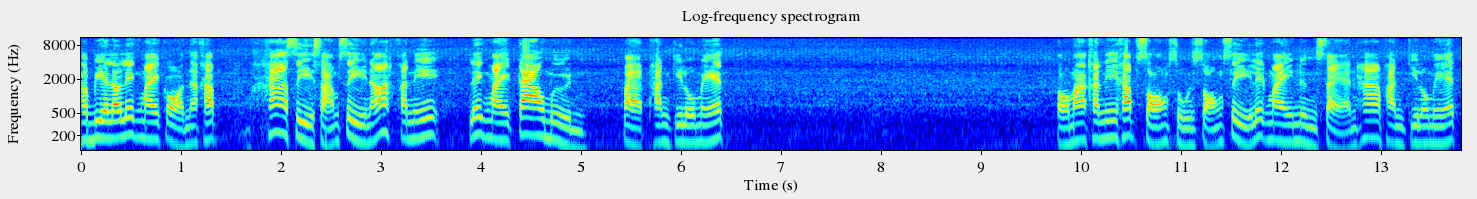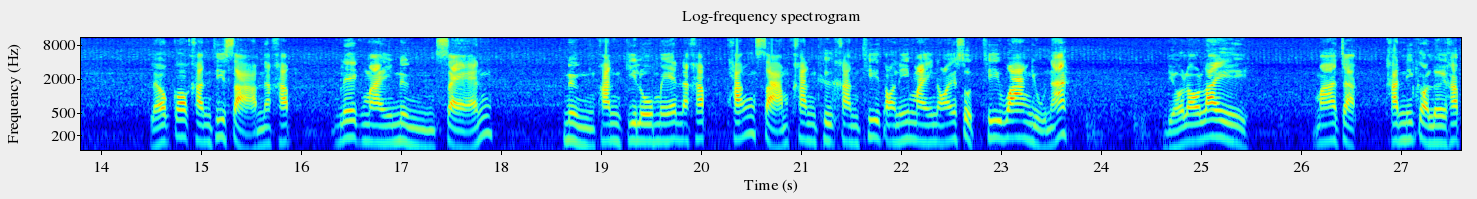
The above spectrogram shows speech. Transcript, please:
ทะเบียนแล้วเลขไมล์ก่อนนะครับ 5434 นะคันนี้ เลขไมล์98,000 กิโลเมตร ต่อมาคันนี้ครับ 2024 เลขไมล์105,000 กิโลเมตร แล้วก็คันที่ 3 นะครับ เลขไมล์1 1 0 0 0 กิโลเมตรนะครับ ทั้ง 3 คันคือคันที่ตอนนี้ไมล์น้อยสุดที่ว่างอยู่นะ เดี๋ยวเราไล่มาจากคันนี้ก่อนเลยครับ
